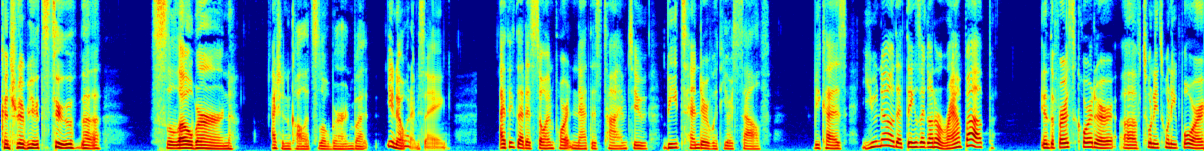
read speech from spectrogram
contributes to the slow burn. I shouldn't call it slow burn, but you know what I'm saying. I think that is so important at this time to be tender with yourself because you know that things are going to ramp up in the first quarter of 2024.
